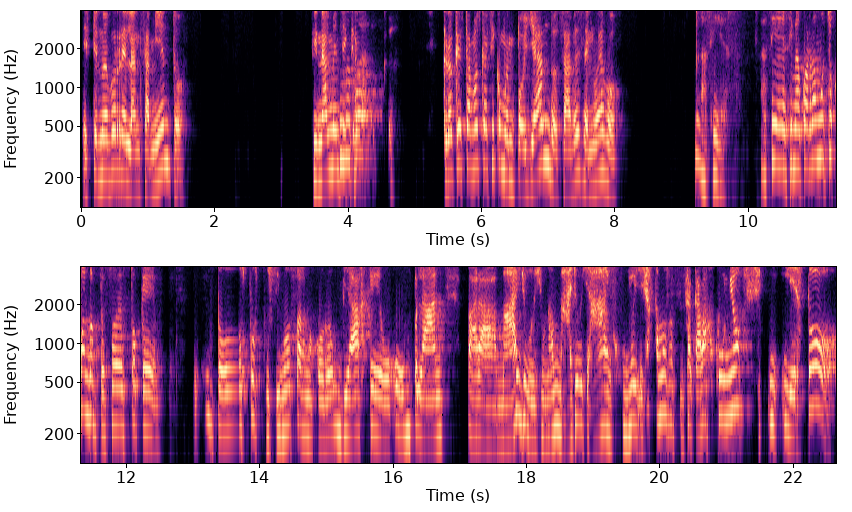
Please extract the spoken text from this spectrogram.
este nuevo relanzamiento. Finalmente creo, creo que estamos casi como empollando, ¿sabes? De nuevo. Así es, así es. Y me acuerdo mucho cuando empezó esto que todos pues pusimos a lo mejor un viaje o, un plan para mayo. Dije, una mayo ya, en junio, ya estamos, se acaba junio y esto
